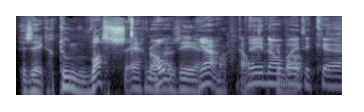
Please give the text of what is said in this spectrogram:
Zeker toen was er nog Oh, een zeer ja. markant Nee, nou gebouw. weet ik... eh,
